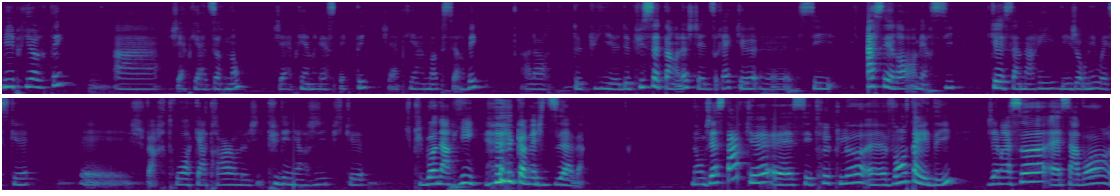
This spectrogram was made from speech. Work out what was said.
mes priorités, j'ai appris à dire non, j'ai appris à me respecter, j'ai appris à m'observer. Alors, depuis, euh, depuis ce temps-là, je te dirais que euh, c'est assez rare, merci, que ça m'arrive des journées où est-ce que je suis vers 3-4 heures, j'ai plus d'énergie, puis que je suis plus bonne à rien, comme je disais avant. Donc, j'espère que euh, ces trucs-là euh, vont t'aider. J'aimerais ça euh, savoir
